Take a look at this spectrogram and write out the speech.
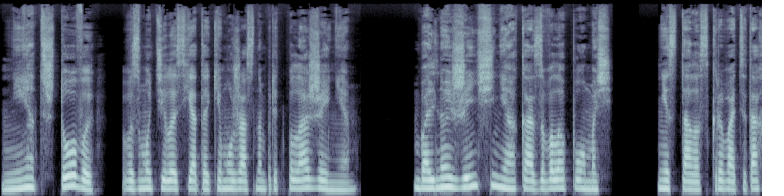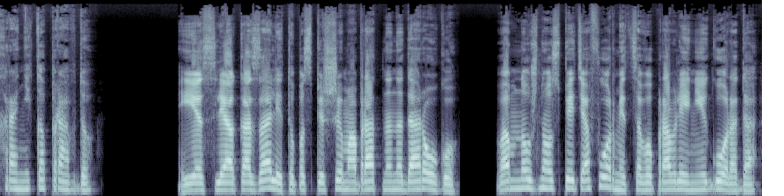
«Нет, что вы!» Возмутилась я таким ужасным предположением. Больной женщине оказывала помощь. Не стала скрывать от охранника правду. «Если оказали, то поспешим обратно на дорогу. Вам нужно успеть оформиться в управлении города,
